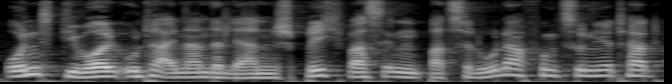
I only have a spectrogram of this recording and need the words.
und die wollen untereinander lernen. Sprich, was in Barcelona funktioniert hat,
